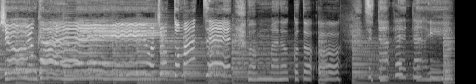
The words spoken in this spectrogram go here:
週4カレーはちょっと待ってほんまのことを伝えたい。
